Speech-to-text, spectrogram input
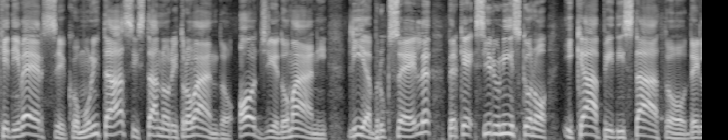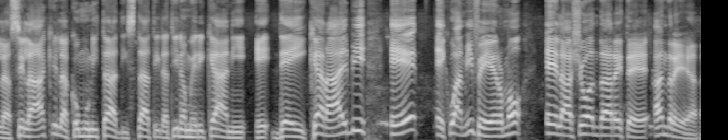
che diverse comunità si stanno ritrovando oggi e domani lì a Bruxelles perché si riuniscono i capi di Stato della CELAC, la comunità di stati latinoamericani e dei Caraibi e, e qua mi fermo e lascio andare te, Andrea.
